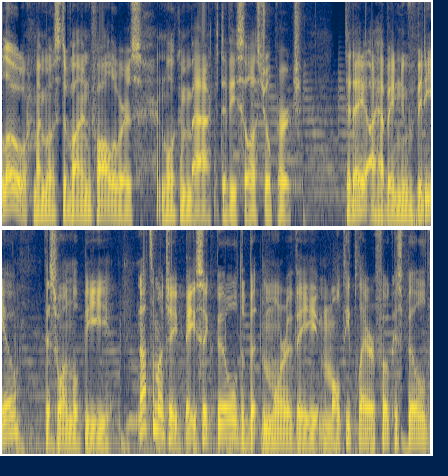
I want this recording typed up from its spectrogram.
Hello, my most divine followers, and welcome back to the Celestial Perch. Today I have a new video. This one will be not so much a basic build, but more of a multiplayer focused build.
